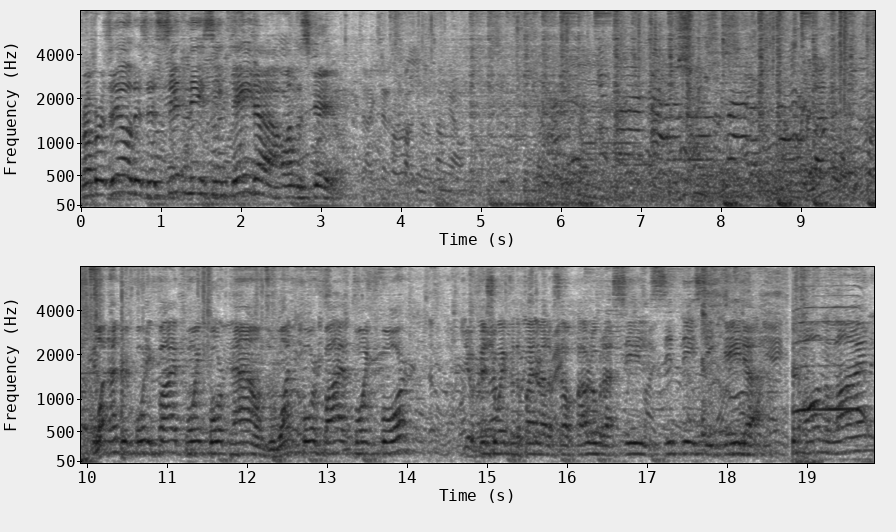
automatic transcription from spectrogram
From Brazil, this is Sidney Siqueira on the scale. One hundred forty-five point four pounds, one four five point four. The official weight for the fighter out of Sao Paulo, Brazil, Sidney Siqueira. On the line,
